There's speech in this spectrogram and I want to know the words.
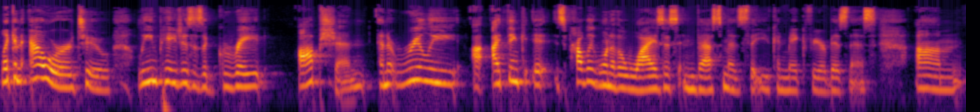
like an hour or two. Leadpages is a great option. And it really, I think it's probably one of the wisest investments that you can make for your business. Um,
